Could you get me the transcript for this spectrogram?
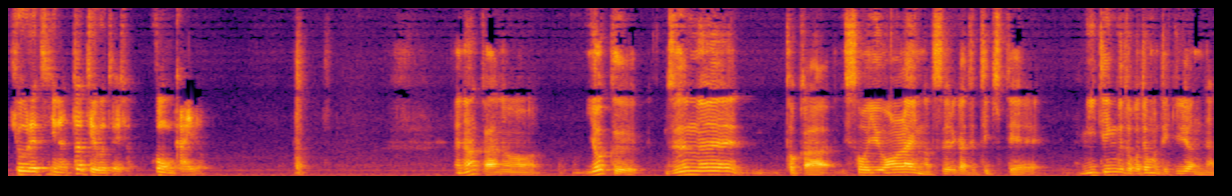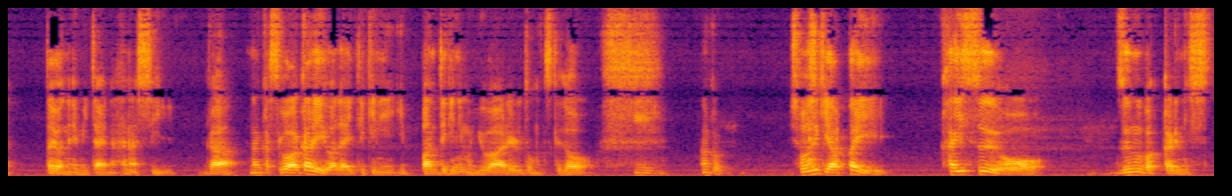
強烈になったっていうことでしょ。今回の。なんかあのよくズームとかそういうオンラインのツールが出てきてミーティングどこでもできるようになったよねみたいな話がなんかすごい明るい話題的に一般的にも言われると思うんですけどなんか正直やっぱり回数をズームばっかりにし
